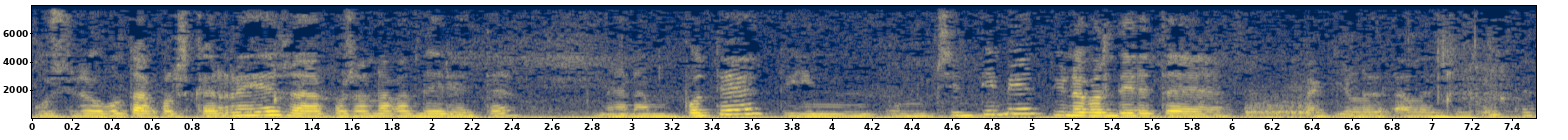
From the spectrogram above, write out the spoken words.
O si no voltar pels carrers a posar una bandereta. Anar amb un potet i un, sentiment i una bandereta aquí a la, a la xicota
